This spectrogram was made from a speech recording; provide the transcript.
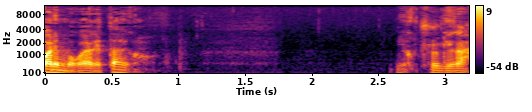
마리 먹어야겠다 이거. 미역 줄기가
